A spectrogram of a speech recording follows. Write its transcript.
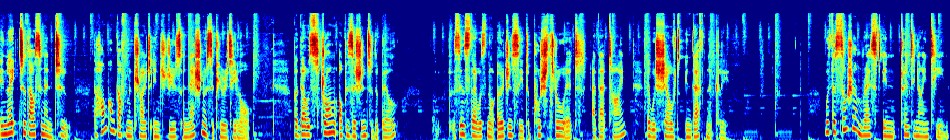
In late 2002, the Hong Kong government tried to introduce a national security law, but there was strong opposition to the bill since there was no urgency to push through it at that time it was shelved indefinitely. With the social unrest in 2019,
